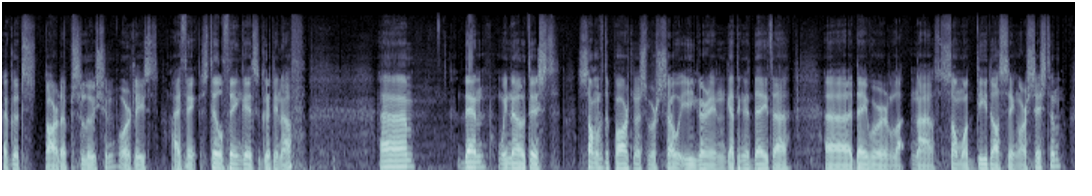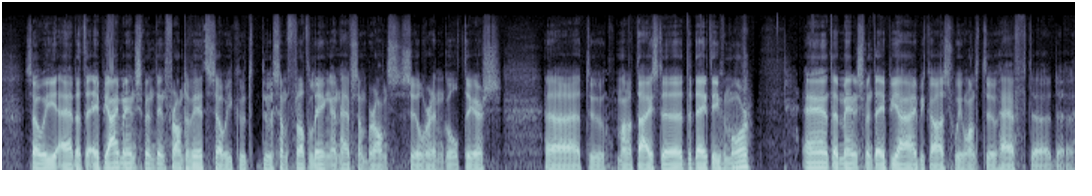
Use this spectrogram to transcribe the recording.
a good startup solution or at least I think still think it's good enough. Um, then we noticed some of the partners were so eager in getting the data, uh, they were now somewhat DDoSing our system. So we added the API management in front of it, so we could do some throttling and have some bronze, silver, and gold tiers to monetize the, the data even more. and a management API because we wanted to have the, the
